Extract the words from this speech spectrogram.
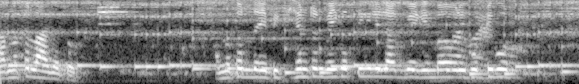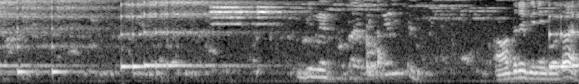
আপনার তো লাগে তো। আপনার তো অ্যাপ্লিকেশনটা বের করতে গেলে লাগবে, কিংবা রিপোর্ট টিপোর্ট আমাদের এই বিনয় কোথায়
